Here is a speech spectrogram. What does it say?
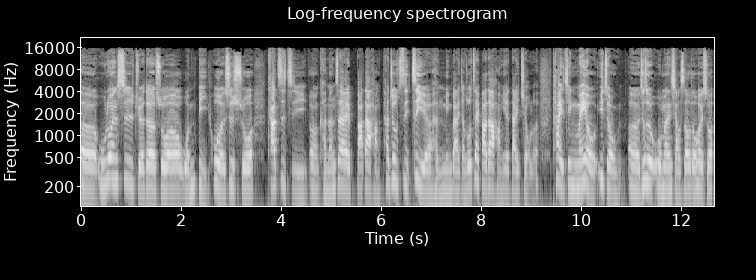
呃，无论是觉得说文笔，或者是说他自己，呃，可能在八大行，他就自己自己也很明白，讲说在八大行业待久了，他已经没有一种呃，就是我们小时候都会说，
